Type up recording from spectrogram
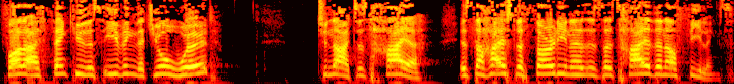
Father, I thank you this evening that your word tonight is higher. It's the highest authority and it's higher than our feelings.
